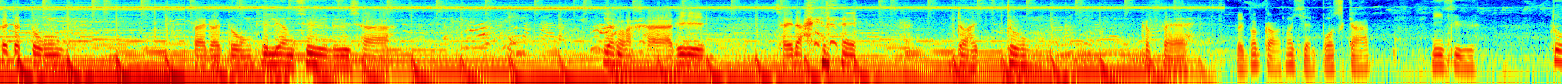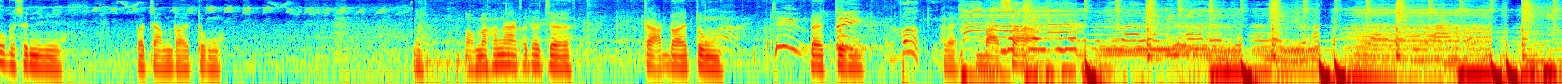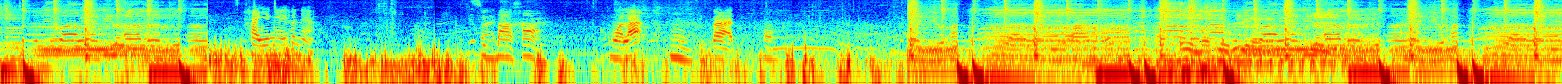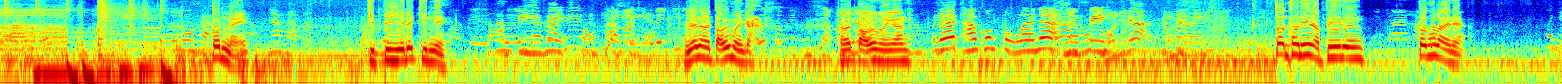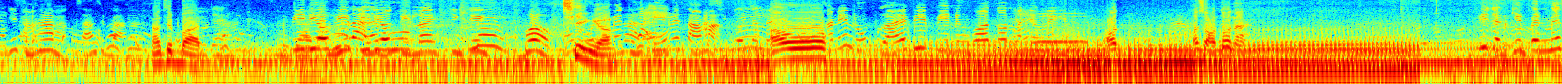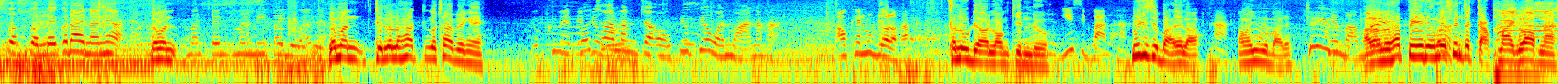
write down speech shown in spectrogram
ก็จะตุงไปดอยตุงที่เรื่องชื่อลือชา เรื่องราคาที่ใช้ได้เลยดอยตุงกาแฟ เป็นเมื่อก่อนต้องเขียนโปสการ์ด นี่คือตู้ไปรษณีย์ประจำดอยตุง ออกมาข้างหน้าก็จะเจอ กาดดอยตุงดอยตุงอะไรบาซ่าขายยังไงคะเนี่ยสิบบาทค่ะ หัวละอืมสิบบาทค่ะต้องมาคือพี่อยู่ไหนนะต้นไหน กี่ปีจะได้กินนี่ สามปีพี่สองสามปีแล้วทำไมตอบไม่เหมือนกันทำไมตอบไม่เหมือนกัน แล้วถามคงปลูกเลยเนี่ยหนึ่งปีต้นเท่านี้น่ะปีหนึ่งต้นเท่าไหร่เนี่ยยี่สิบห้าสามสิบบาทสามสิบบาทปีเดียวพี่ปีเดียวติดเลยจริงจริงเหรอๆไม่ถึงปีด้วยซ้ำอะเอาอันนี้หนูเผื่อให้พี่ปีหนึ่งเพราะว่าต้นมันยังเล็กเอาเอาสองต้นนะ พี่จะกินเป็นเม็ดสดๆเลยก็ได้นะเนี่ย แล้วมันมันเป็นมันมีประโยชน์อยู่แล้วมันกินแล้วรสชาติรสชาติเป็นไงรสชาติมันจะออกเปรี้ยวๆหวานๆนะคะเอาแค่ลูกเดียวเหรอคะถ้าลูกเดียวลองกินดู 20 บาทค่ะ ลูกยี่สิบบาทเลยเหรอ ค่ะ เอามายี่สิบบาทเลยเอาลองดูถ้าปีหนึ่งไม่ขึ้นจะกลับมาอีกรอบนะ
